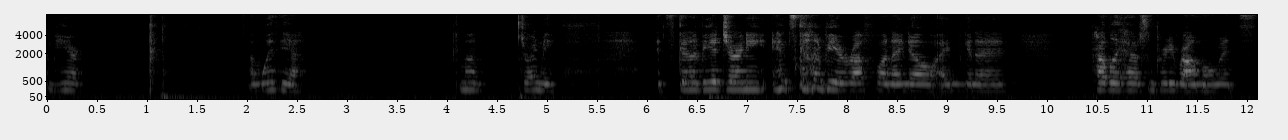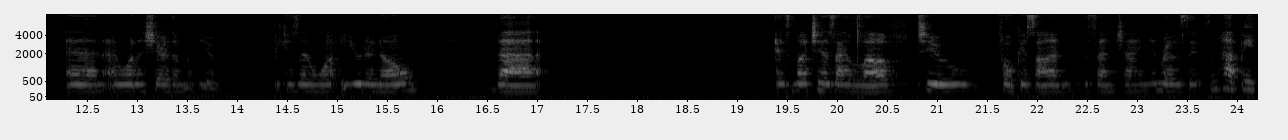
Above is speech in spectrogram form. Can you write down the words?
I'm here. I'm with you. Come on, join me. It's gonna be a journey. It's gonna be a rough one. I know. I'm gonna probably have some pretty raw moments, and I want to share them with you because I want you to know that as much as I love to focus on the sunshine and roses and happy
